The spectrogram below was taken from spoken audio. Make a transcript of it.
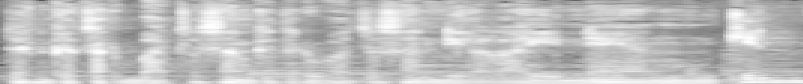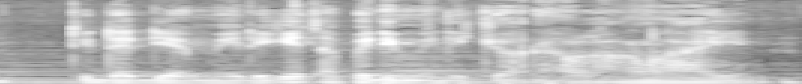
dan keterbatasan-keterbatasan dia lainnya yang mungkin tidak dia miliki tapi dimiliki oleh orang lain.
